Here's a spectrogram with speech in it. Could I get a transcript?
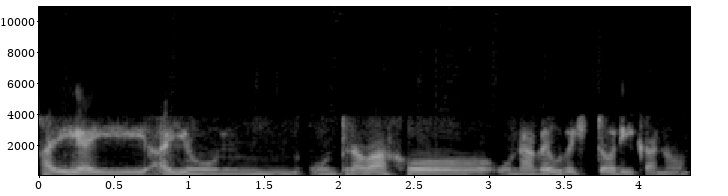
Ahí hay, hay un, un trabajo, una deuda histórica, ¿no?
